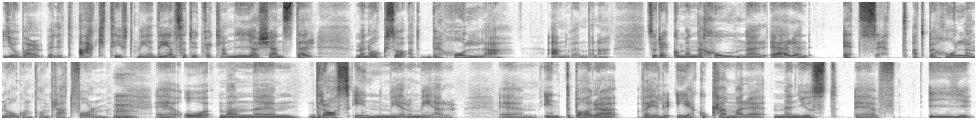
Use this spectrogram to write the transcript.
jobbar väldigt aktivt med dels att utveckla nya tjänster men också att behålla användarna. Så rekommendationer är en, ett sätt att behålla någon på en plattform. Mm. Eh, och man eh, dras in mer och mer. Eh, inte bara vad gäller ekokammare men just eh, i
